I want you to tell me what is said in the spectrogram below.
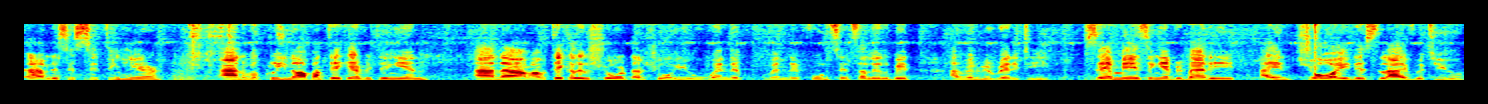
Um, this is sitting here, and we'll clean up and take everything in, and um, I will take a little short and show you when the when the food sits a little bit and when we're ready to eat. Amazing, everybody. I enjoy this live with you,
